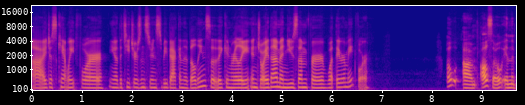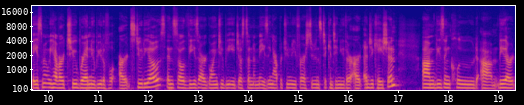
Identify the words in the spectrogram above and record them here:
uh, I just can't wait for you know the teachers and students to be back in the building so they can really enjoy them and use them for what they were made for. Oh, um, also in the basement, we have our two brand new beautiful art studios. And so these are going to be just an amazing opportunity for our students to continue their art education. Um, these include, um, these are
